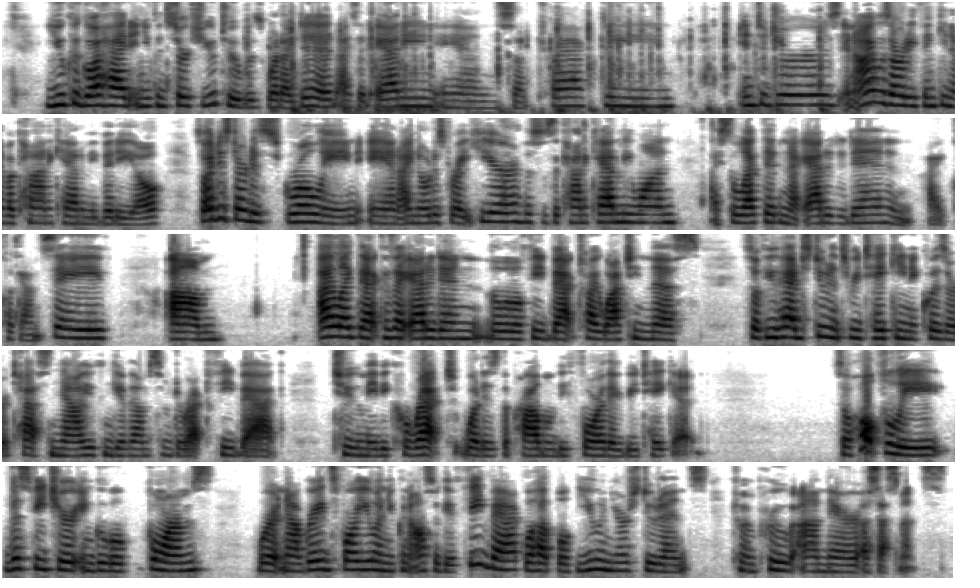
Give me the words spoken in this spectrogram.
you could go ahead and you can search YouTube is what I did. I said adding and subtracting integers, and I was already thinking of a Khan Academy video. So I just started scrolling and I noticed right here, this is the Khan Academy one. I selected and I added it in and I click on save. Um, I like that because I added in the little feedback, try watching this. So if you had students retaking a quiz or a test, now you can give them some direct feedback to maybe correct what is the problem before they retake it. So hopefully this feature in Google Forms, where it now grades for you and you can also give feedback, will help both you and your students to improve on their assessments.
